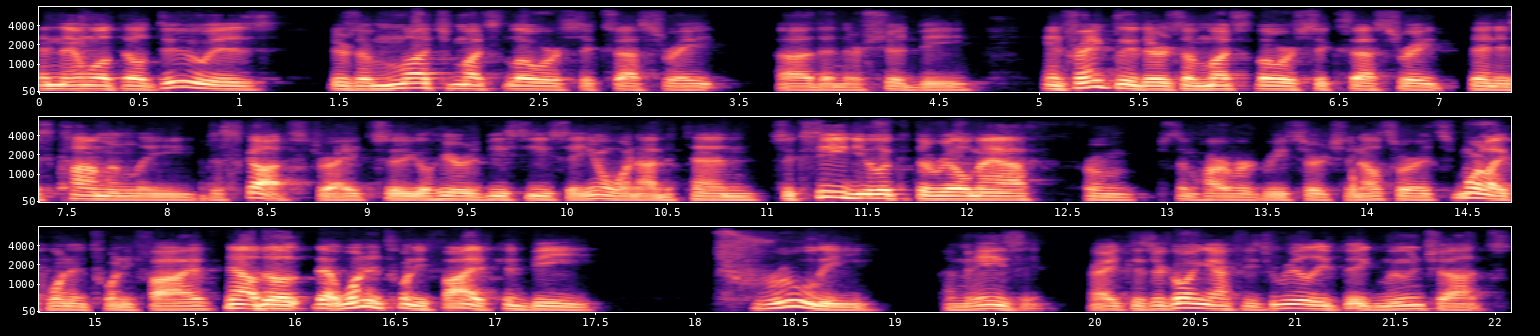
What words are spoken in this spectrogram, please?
And then what they'll do is there's a much, much lower success rate uh, than there should be. And frankly, there's a much lower success rate than is commonly discussed, right? So you'll hear VCs say, you know, one out of 10 succeed. You look at the real math from some Harvard research and elsewhere, it's more like one in 25. Now, though, that one in 25 can be truly amazing. Right? Because they're going after these really big moonshots.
